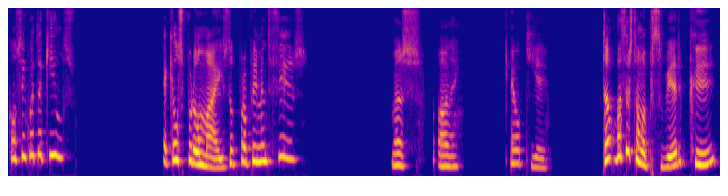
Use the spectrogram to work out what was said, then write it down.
com 50 quilos. É que ele esperou mais do que propriamente fez. Mas, olhem, é o que é. Então, vocês estão a perceber que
